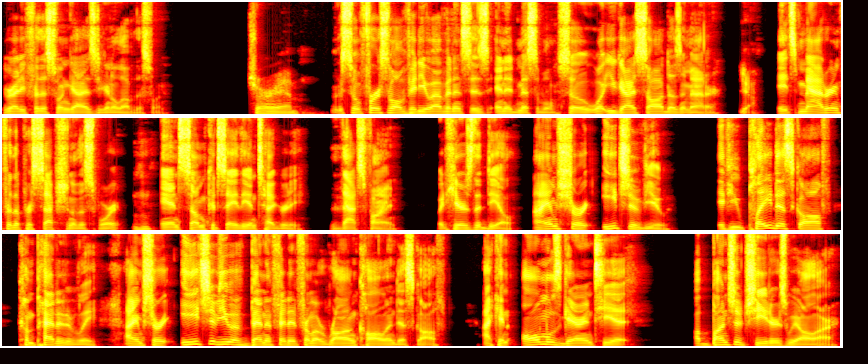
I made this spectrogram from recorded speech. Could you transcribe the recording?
you ready for this one, guys? You're going to love this one. sure am. So first of all, video evidence is inadmissible. So what you guys saw doesn't matter. Yeah. It's mattering for the perception of the sport, Mhm. and some could say the integrity. That's fine. But here's the deal. I am sure each of you, if you play disc golf competitively, I am sure each of you have benefited from a wrong call in disc golf. I can almost guarantee it. A bunch of cheaters we all are.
